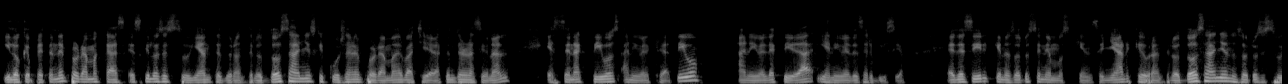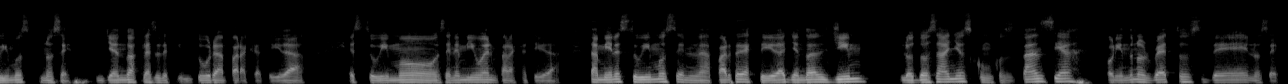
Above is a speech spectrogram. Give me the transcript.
Y lo que pretende el programa CAS es que los estudiantes durante los dos años que cursan el programa del bachillerato internacional estén activos a nivel creativo, a nivel de actividad y a nivel de servicio. Es decir, que nosotros tenemos que enseñar que durante los dos años nosotros estuvimos, no sé, yendo a clases de pintura para creatividad, estuvimos en MUN para creatividad, también estuvimos en la parte de actividad yendo al gym los dos años con constancia, poniéndonos retos de, no sé,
